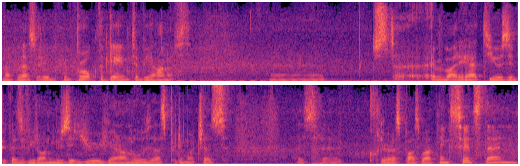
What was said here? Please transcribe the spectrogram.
Like that's it, it, broke the game to be honest. Uh, just uh, everybody had to use it because if you don't use it you're gonna lose. That's pretty much as as uh, clear as possible. I think since then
